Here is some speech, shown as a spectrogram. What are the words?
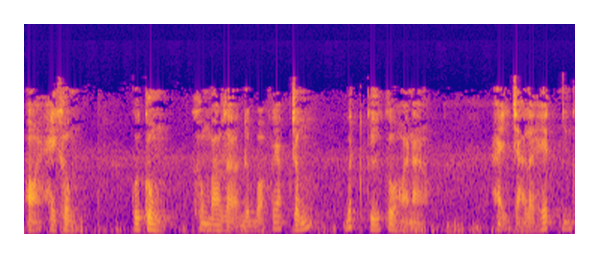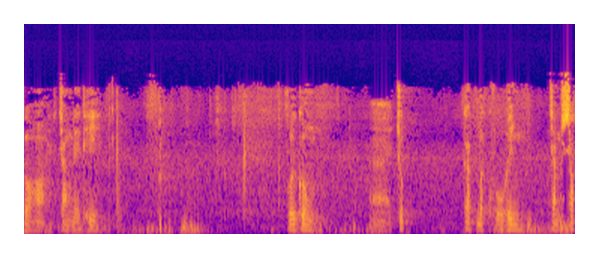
hỏi hay không. Cuối cùng, không bao giờ được bỏ phép chống bất cứ câu hỏi nào. Hãy trả lời hết những câu hỏi trong đề thi. Cuối cùng, à, chúc các bậc phụ huynh chăm sóc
